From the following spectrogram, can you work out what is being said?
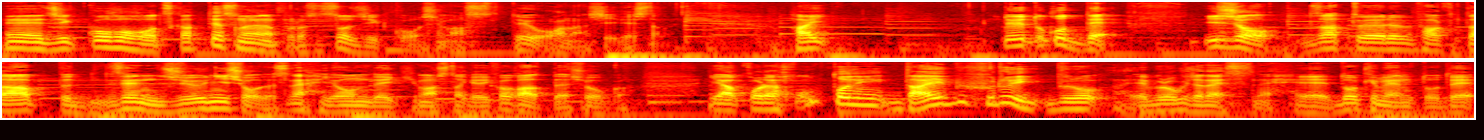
えー、実行方法を使ってそのようなプロセスを実行しますというお話でした。はい。というところで、以上、ザ・12ファクターアップ全12章ですね、読んでいきましたけど、いかがだったでしょうか？いや、これ本当にだいぶ古いブロえブログじゃないですね、えー、ドキュメントで、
